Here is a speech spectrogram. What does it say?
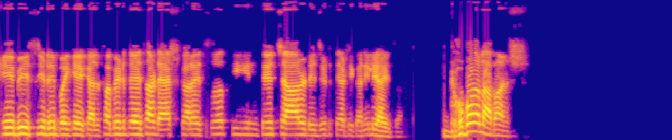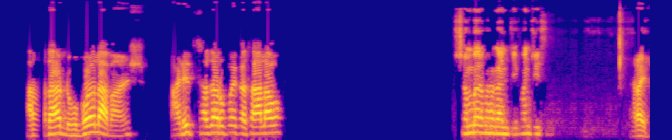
ए बी सी डी पैकी एक अल्फाबेट द्यायचा डॅश करायचं तीन ते चार डिजिट त्या ठिकाणी लिहायचं. ढोबळ लाभांश. आता ढोबळ लाभांश अडीच हजार रुपये कसा आला हो? शंभर भागांची पंचवीस. राईट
